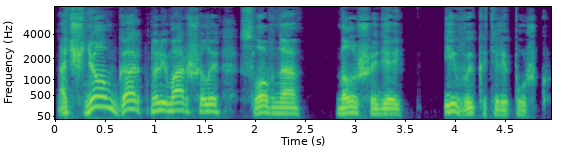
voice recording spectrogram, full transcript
«Начнем!» — гаркнули маршалы, словно на лошадей, и выкатили пушку.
